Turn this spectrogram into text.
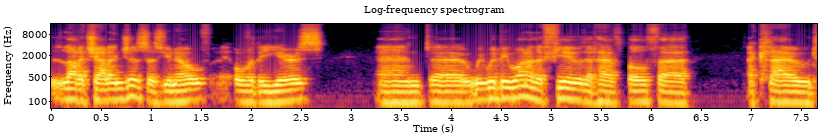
A lot of challenges, as you know, over the years, and uh, we would be one of the few that have both a, a cloud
